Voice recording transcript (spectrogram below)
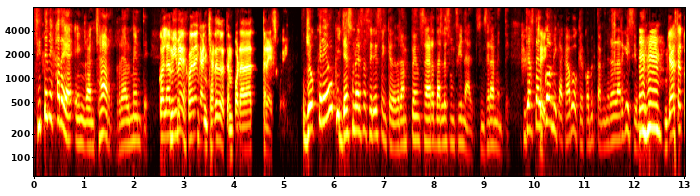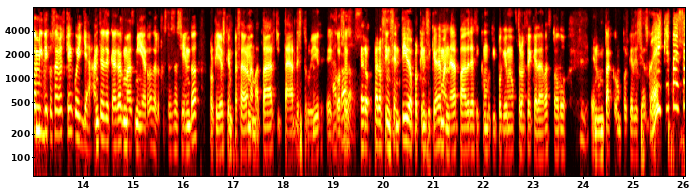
sí te deja de enganchar realmente. A mí me dejó de enganchar desde la temporada 3, güey. Yo creo que ya es una de esas series en que deberán pensar darles un final, sinceramente. Ya está el cómic, acabó, que el cómic también era larguísimo. Ya está el cómic, dijo, ¿sabes qué, güey? Ya, antes de que hagas más mierda de lo que estás haciendo, porque ellos que empezaron a matar, quitar, destruir eh, cosas, pero, pero sin sentido, porque ni siquiera de manera padre, así como tipo Game of Thrones, que quedabas todo en un tacón, porque decías, güey, ¿qué pasó?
